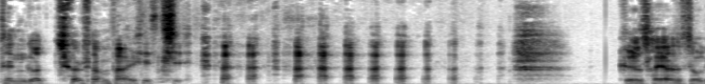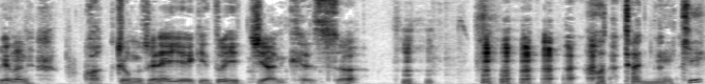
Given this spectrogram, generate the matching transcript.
된 것처럼 말이지. 그 사연 속에는 곽종선의 얘기도 있지 않겠어? 어떤 얘기?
